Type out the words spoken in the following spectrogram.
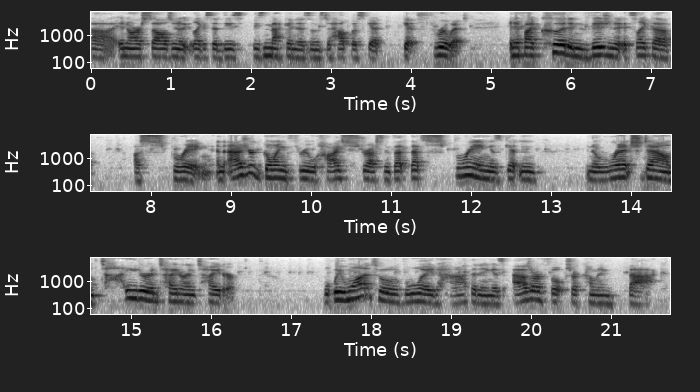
uh, in ourselves, you know, like I said, these these mechanisms to help us get get through it. And if I could envision it, it's like a a spring. And as you're going through high stress, that that spring is getting, you know, wrenched down tighter and tighter and tighter what we want to avoid happening is as our folks are coming back,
